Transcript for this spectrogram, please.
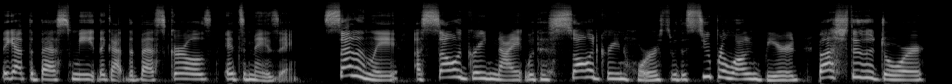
They got the best meat, they got the best girls. It's amazing. Suddenly, a solid green knight with a solid green horse with a super long beard busts through the door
